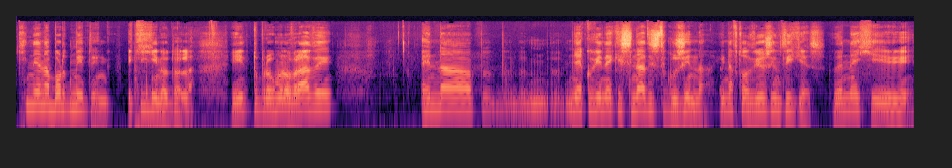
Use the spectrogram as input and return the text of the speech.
Και είναι ένα board meeting. Εκεί γίνονται όλα. Ή το προηγούμενο βράδυ ένα, μια οικογενειακή συνάντηση στην κουζίνα. Είναι αυτό δύο συνθήκες. Δεν έχει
